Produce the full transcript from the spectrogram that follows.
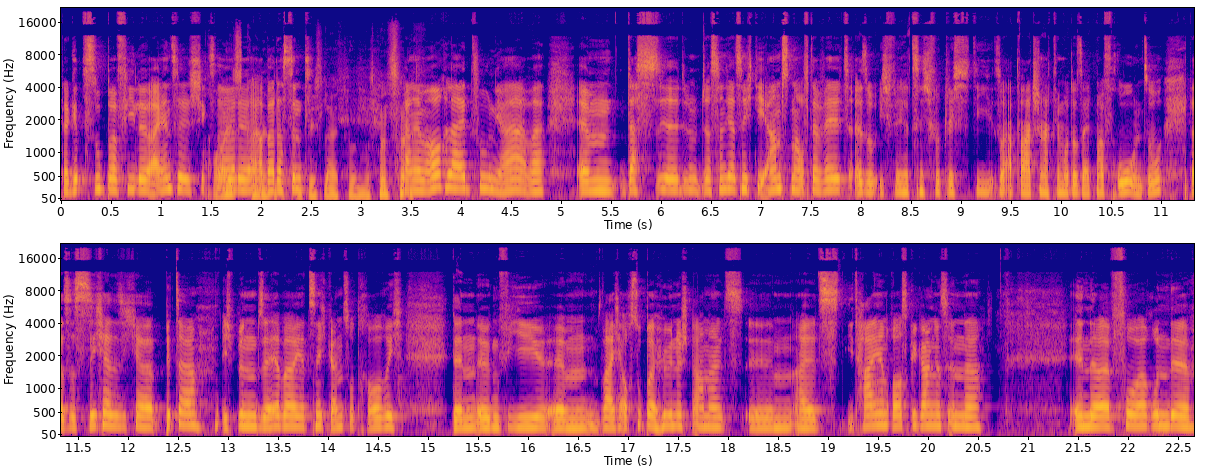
Da gibt es super viele Einzelschicksale, Reus kann aber das sind leid tun, muss man kann sagen. einem auch leid tun, ja, aber ähm, das, äh, das sind jetzt nicht die Ärmsten auf der Welt. Also ich will jetzt nicht wirklich die so abwatschen nach dem Motto, seid mal froh und so. Das ist sicher, sicher bitter. Ich bin selber jetzt nicht ganz so traurig, denn irgendwie ähm, war ich auch super höhnisch damals, ähm, als Italien rausgegangen ist in der in der Vorrunde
